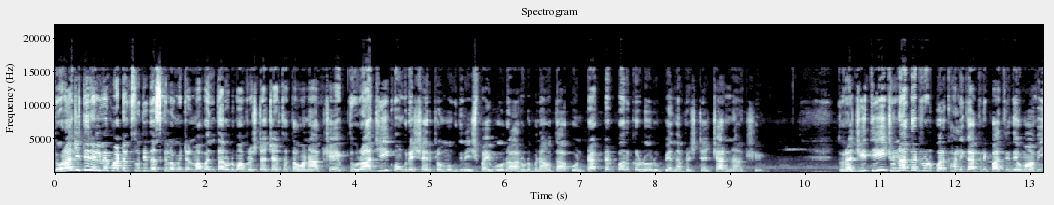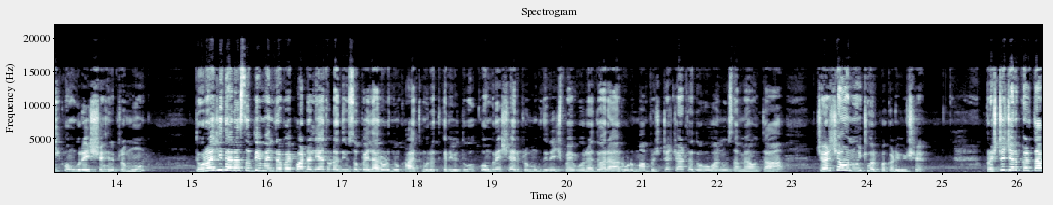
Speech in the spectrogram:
ધોરાજીથી રેલવે ફાટક સુધી દસ કિલોમીટરમાં બનતા રોડમાં ભ્રષ્ટાચાર થતા હોવાના આક્ષેપ. ધોરાજી કોંગ્રેસ શહેર પ્રમુખ દિનેશભાઈ વોરા રોડ બનાવતા કોન્ટ્રાક્ટર પર કરોડો રૂપિયાના ભ્રષ્ટાચારના આક્ષેપ. ધોરાજીથી જુનાગઢ રોડ પર ખાલી કાકરી પાથરી દેવામાં આવી કોંગ્રેસ શહેર પ્રમુખ. ધોરાજી ધારાસભ્ય મહેન્દ્રભાઈ પાટલિયા થોડા દિવસો પહેલા રોડનું ખાતમુહૂર્ત કર્યું હતું. કોંગ્રેસ શહેર પ્રમુખ દિનેશભાઈ વોરા દ્વારા રોડમાં ભ્રષ્ટાચાર થતો હોવાનું સામે આવતા ચર્ચાઓનું જોર પકડ્યું છે. ભ્રષ્ટાચાર કરતા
